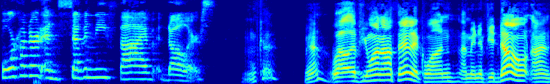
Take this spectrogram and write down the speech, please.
Four hundred and seventy-five dollars. Okay. Yeah. Well, if you want authentic one, I mean, if you don't, I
